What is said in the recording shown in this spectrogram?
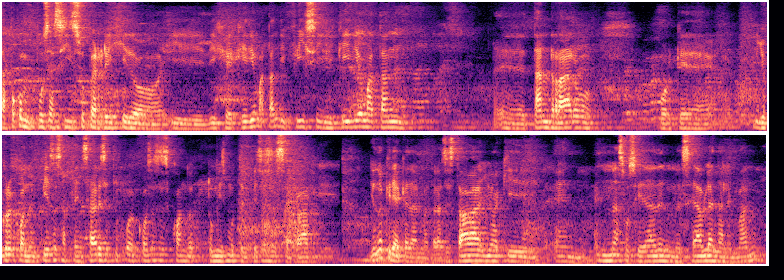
tampoco me puse así súper rígido y dije, qué idioma tan difícil, qué idioma tan, eh, tan raro, porque yo creo que cuando empiezas a pensar ese tipo de cosas es cuando tú mismo te empiezas a cerrar. Yo no quería quedarme atrás, estaba yo aquí en, en una sociedad en donde se habla en alemán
